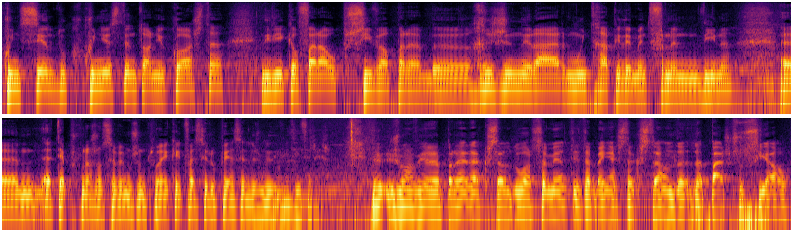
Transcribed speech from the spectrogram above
conhecendo o que conheço de António Costa, diria que ele fará o possível para regenerar muito rapidamente Fernando Medina, até porque nós não sabemos muito bem o que é que vai ser o PS em 2023. João Vieira Pereira, a questão do orçamento e também esta questão da, da paz social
